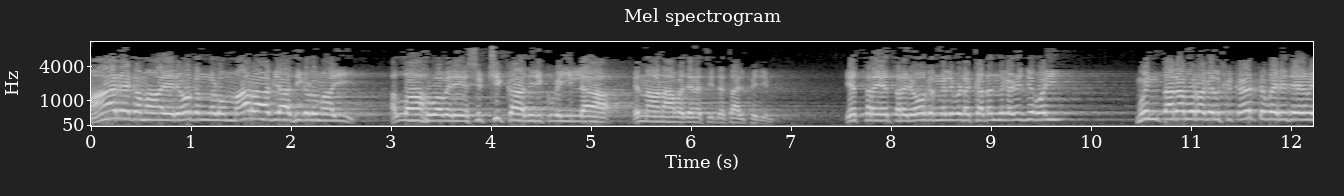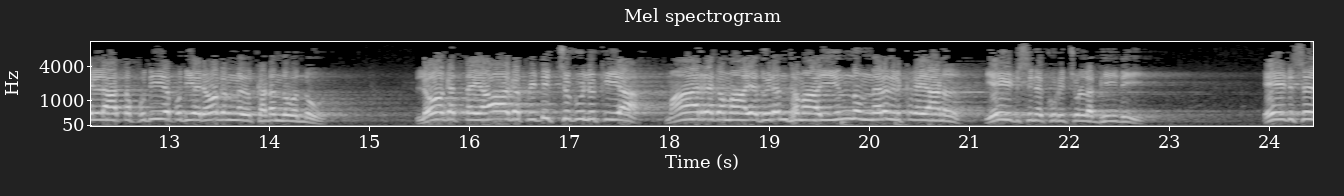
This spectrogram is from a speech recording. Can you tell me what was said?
മാരകമായ രോഗങ്ങളും മാറാവ്യാധികളുമായി അള്ളാഹു അവരെ ശിക്ഷിക്കാതിരിക്കുകയില്ല എന്നാണ് ആ വചനത്തിന്റെ താല്പര്യം എത്രയെത്ര രോഗങ്ങൾ ഇവിടെ കടന്നു കഴിഞ്ഞുപോയി. മുൻ തലമുറകൾക്ക് കേട്ടുപരിചയമില്ലാത്ത പുതിയ പുതിയ രോഗങ്ങൾ കടന്നുവന്നു ലോകത്തെ ആകെ പിടിച്ചുകുലുക്കിയ മാരകമായ ദുരന്തമായി ഇന്നും നിലനിൽക്കുകയാണ് എയ്ഡ്സിനെ കുറിച്ചുള്ള ഭീതി. എയ്ഡ്സ്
